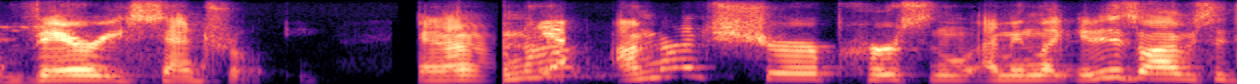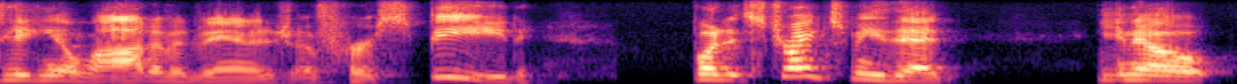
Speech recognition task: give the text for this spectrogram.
very centrally. And I'm not I'm not sure personally. I mean, like it is obviously taking a lot of advantage of her speed, but it strikes me that, you know,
